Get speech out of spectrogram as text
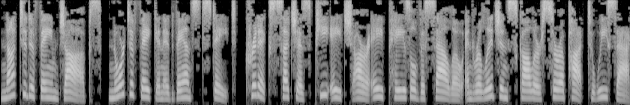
not to defame Jobs, nor to fake an advanced state. Critics such as Phra Paisal Visalo and religion scholar Surapat Tawisak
